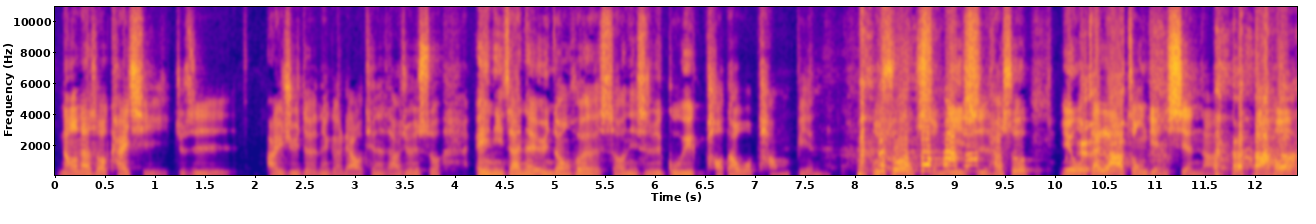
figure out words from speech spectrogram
然后那时候开启就是 I G 的那个聊天的时候，他就会说：“哎，你在那运动会的时候，你是不是故意跑到我旁边？”我说什么意思？他说：“因为我在拉终点线呐、然后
